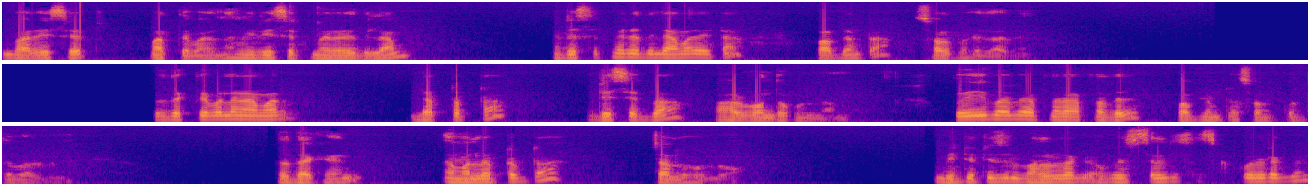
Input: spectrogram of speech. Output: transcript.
বা রিসেট মারতে পারেন। আমি রিসেট মেরে দিলাম। রিসেট মেরে দিলে আমার এটা প্রবলেমটা সলভ হয়ে যাবে। তো দেখতে পেলেন আমার ল্যাপটপটা রিসেট বা পাওয়ার বন্ধ করলাম। তো এইভাবে আপনারা আপনাদের প্রবলেমটা সলভ করতে পারবেন। তো দেখেন, আমার ল্যাপটপটা চালু হলো। ভিডিওটি যদি ভালো লাগে, অবশ্যই চ্যানেলটি সাবস্ক্রাইব করে রাখবেন।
